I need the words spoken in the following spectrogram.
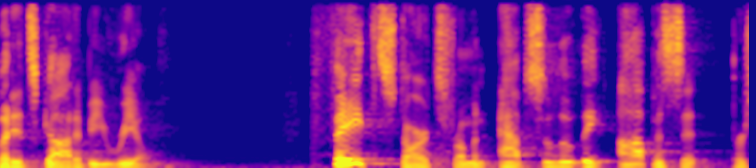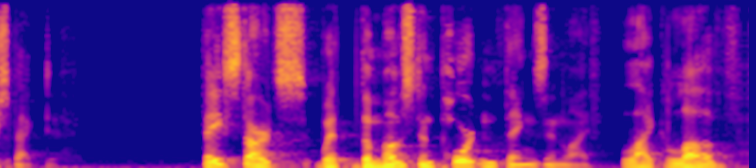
but it's got to be real. Faith starts from an absolutely opposite perspective. Faith starts with the most important things in life, like love,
